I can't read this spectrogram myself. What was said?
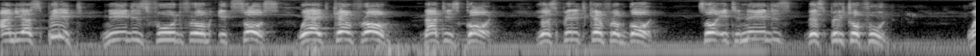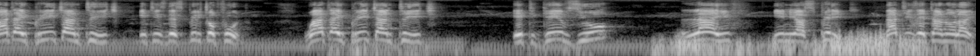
And your spirit needs food from its source, where it came from, that is God. Your spirit came from God. So it needs the spiritual food. What I preach and teach, it is the spiritual food. What I preach and teach, it gives you life in your spirit. That is eternal life.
